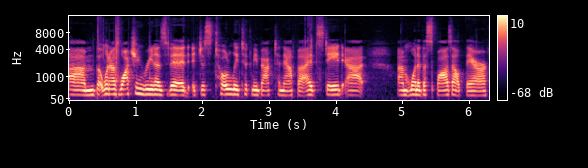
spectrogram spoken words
um, but when I was watching Rina's vid, it just totally took me back to Napa. I had stayed at um, one of the spas out there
